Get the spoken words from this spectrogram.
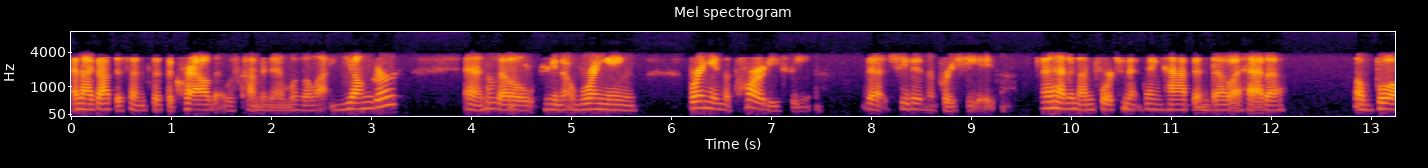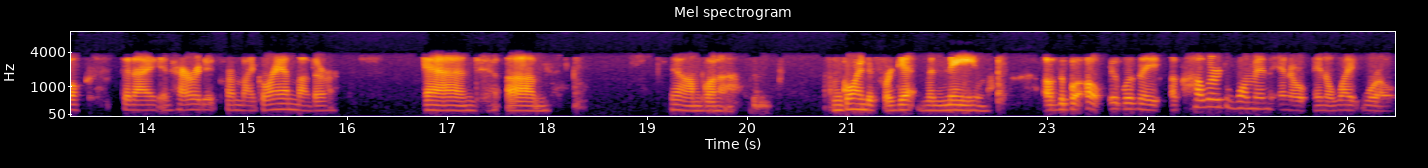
And I got the sense that the crowd that was coming in was a lot younger, and okay. so you know, bringing bringing the party scene that she didn't appreciate. I had an unfortunate thing happen though. I had a a book that I inherited from my grandmother, and um, yeah, I'm gonna I'm going to forget the name of the book. Oh, it was a a colored woman in a in a white world.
